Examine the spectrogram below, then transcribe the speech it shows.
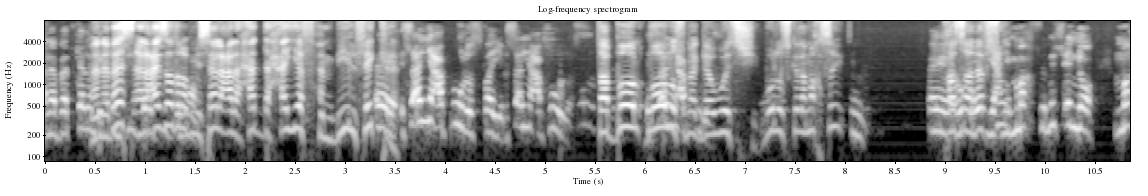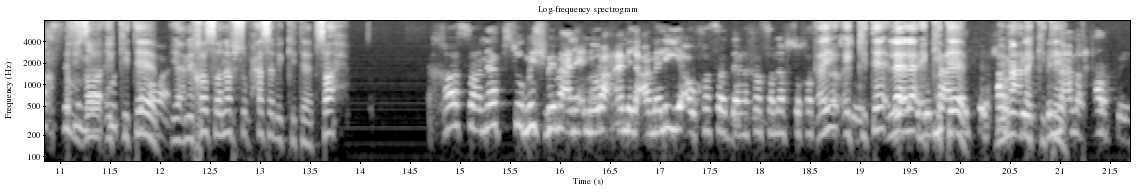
أنا بتكلم أنا بالإنجيل بسال عايز أضرب. مثال على حد حي يفهم بيه إيه الفكرة اسألني على بولس طيب اسألني على بولس طب بول... بولس ما. اتجوزش بولس كده مخصي إيه خصى هو- نفسه؟ يعني مخص مش إنه مخص في خصى الكتاب. يعني خصى نفسه بحسب الكتاب صح خص نفسه مش بمعنى إنه راح عمل عملية أو خص ده خص نفسه خص أيوه نفسه. الكتاب لا لا يعني الكتاب بمعنى الكتاب. بالمعنى الحرفي.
